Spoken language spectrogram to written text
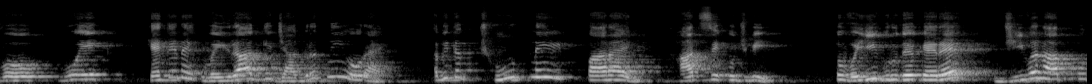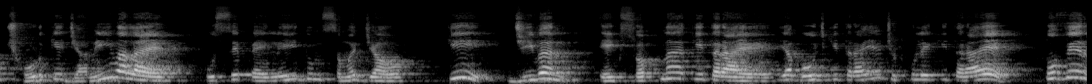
वो वो एक, कहते ना वैराग्य जागृत नहीं हो रहा है। अभी तक छूट नहीं पा रहा है हाथ से कुछ भी। तो वही गुरुदेव कह रहे जीवन आपको छोड़ के जाने ही वाला है। उससे पहले ही तुम समझ जाओ कि जीवन एक स्वप्न की तरह है या बोझ की तरह है या चुटकुले की तरह है। तो फिर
